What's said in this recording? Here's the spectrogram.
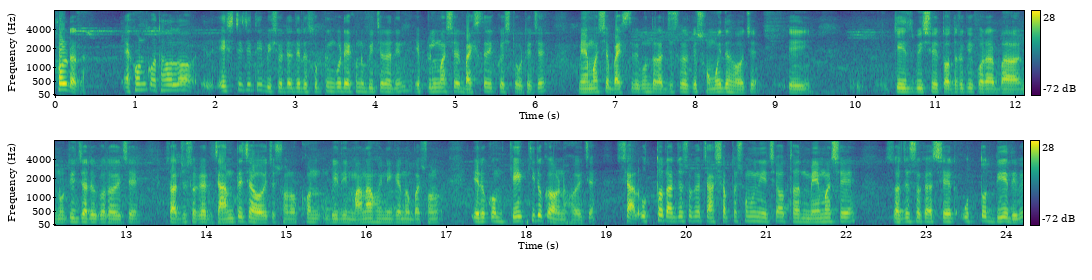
হোল্ডাররা এখন কথা হলো এসটিজিটি বিষয়টা যেটা সুপ্রিম কোর্টে এখনও বিচারাধীন এপ্রিল মাসের বাইশ তারিখ কেসটা উঠেছে। মে মাসের বাইশ তারিখ পর্যন্ত রাজ্য সরকারকে সময় দেওয়া হয়েছে। এই কেস বিষয়ে তদারকি করার বা নোটিশ জারি করা হয়েছে। রাজ্য সরকার জানতে চাওয়া হয়েছে, সংরক্ষণ বিধি মানা হয়নি কেন বা এরকম কে কী কারণে হয়েছে? উত্তর রাজ্য সরকার চার সপ্তাহ সময় নিয়েছে, অর্থাৎ মে মাসে রাজস্ব ক্যাশের উত্তর দিয়ে দিবে,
